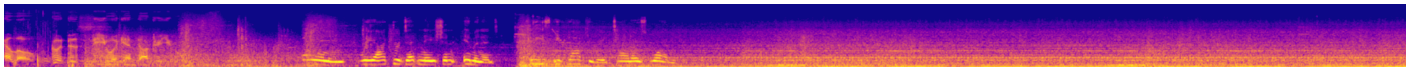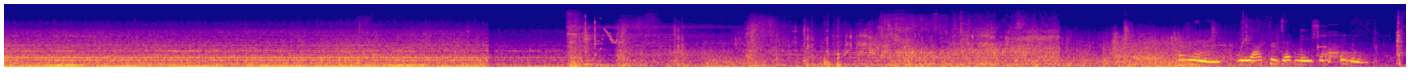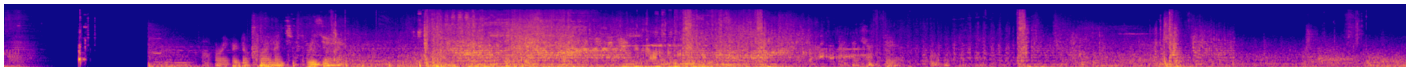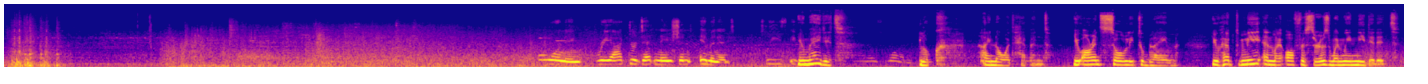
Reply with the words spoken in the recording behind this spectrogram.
Hello. Good to see you again, Dr. Yu. Warning, reactor detonation imminent. Evacuate Talos 1. Warning, reactor detonation imminent. Operator deployment resuming. Aperture. Warning, reactor detonation imminent. Please You made it. Look, I know what happened. You aren't solely to blame. You helped me and my officers when we needed it.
